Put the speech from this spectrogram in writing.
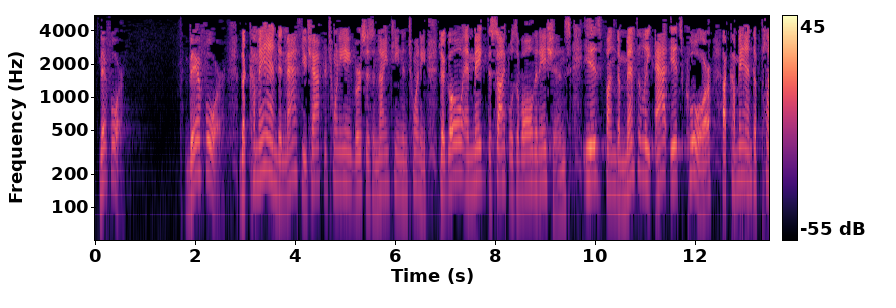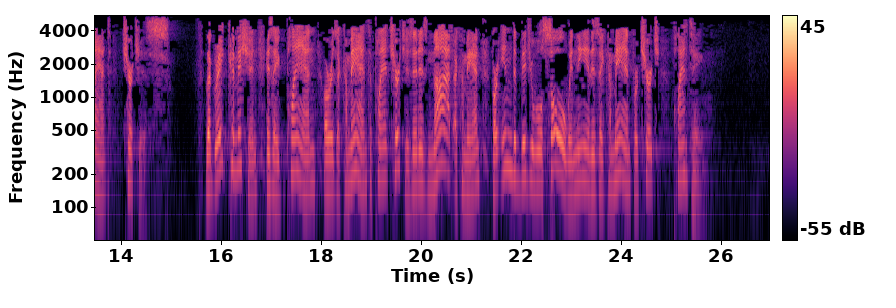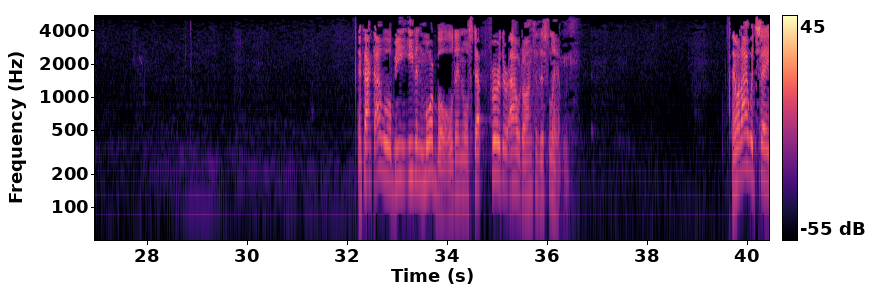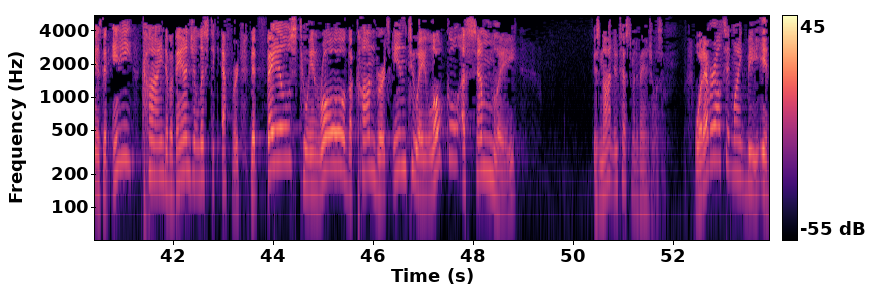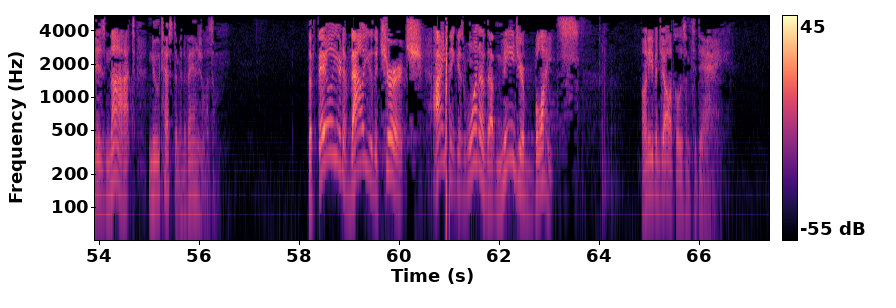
Therefore, Therefore, the command in Matthew chapter 28 verses 19 and 20 to go and make disciples of all the nations is fundamentally at its core a command to plant churches. The Great Commission is a plan or is a command to plant churches. It is not a command for individual soul winning. It is a command for church planting. In fact, I will be even more bold and will step further out onto this limb. And what I would say is that any kind of evangelistic effort that fails to enroll the converts into a local assembly is not New Testament evangelism. Whatever else it might be, it is not New Testament evangelism. The failure to value the church, I think, is one of the major blights on evangelicalism today.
